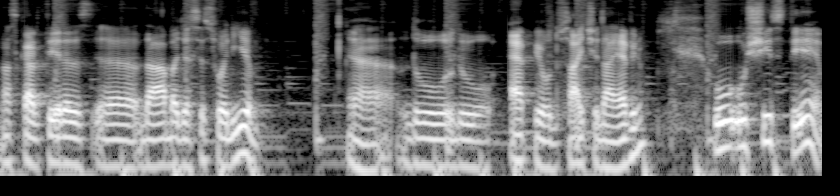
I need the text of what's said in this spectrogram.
nas carteiras uh, da aba de assessoria uh, do, do Apple, do site da Avenue. O, o XT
